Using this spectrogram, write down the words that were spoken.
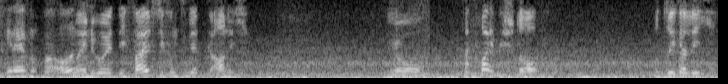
Die gehen einfach mal aus. Meine Uhr geht nicht falsch, die funktioniert gar nicht. Ja, da freue ich mich schon drauf. Wird sicherlich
